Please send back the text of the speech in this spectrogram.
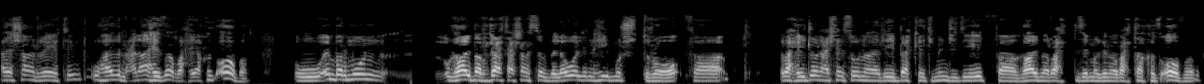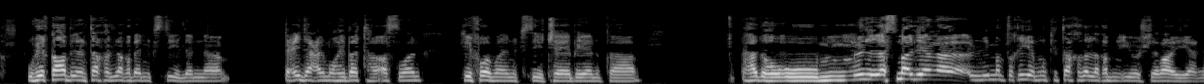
علشان rating وهذا معناه أيضا راح يأخذ over وإمبر مون غالبا رجعت عشان السبب الأول ان هي مش درو ف راح يجون عشان يسوون repackage من جديد فغالبا راح زي ما قلنا راح تأخذ over وهي قابلة ان تأخذ لقب NXT لأن بعيدة عن موهبتها أصلا هي former NXT champion ف هذا هو ومن الأسماء اللي أنا اللي منطقيا ممكن تأخذ اللقب من ايو شراي يعني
